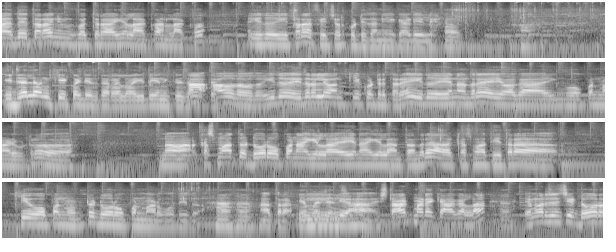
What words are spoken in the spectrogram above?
ಅದೇ ಥರ ನಿಮ್ಗೆ ಗೊತ್ತಿರೋ ಹಾಗೆ ಲಾಕು ಅನ್ಲಾಕು ಇದು ಈ ಥರ ಫೀಚರ್ ಕೊಟ್ಟಿದ್ದಾನೆ ಈ ಗಾಡಿಯಲ್ಲಿ. ಹೌದು. ಹಾಂ. ಇದರಲ್ಲೇ ಒಂದು ಕೀ ಕೊಟ್ಟಿರ್ತಾರಲ್ವ? ಇದು ಏನಕ್ಕೆ ಯೂಸ್ ಹಾ ಹೌದೌದು. ಇದು ಇದರಲ್ಲಿ ಒಂದು ಕೀ ಕೊಟ್ಟಿರ್ತಾರೆ. ಇದು ಏನಂದ್ರೆ ಇವಾಗ ಹಿಂಗೆ ಓಪನ್ ಮಾಡಿಬಿಟ್ರು ನಾವು ಅಕಸ್ಮಾತ್ ಡೋರ್ ಓಪನ್ ಆಗಿಲ್ಲ ಏನಾಗಿಲ್ಲ ಅಂತಂದ್ರೆ ಅಕಸ್ಮಾತ್ ಈ ಥರ ಕೀ ಓಪನ್ ಮಾಡಿಬಿಟ್ಟು ಡೋರ್ ಓಪನ್ ಮಾಡ್ಬೋದು ಇದು. ಆ ಥರ ಹಾಂ ಹಾ ಸ್ಟಾರ್ಟ್ ಮಾಡೋಕ್ಕೆ ಆಗಲ್ಲ. ಎಮರ್ಜೆನ್ಸಿ ಡೋರ್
